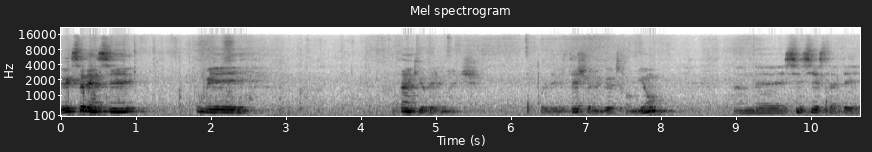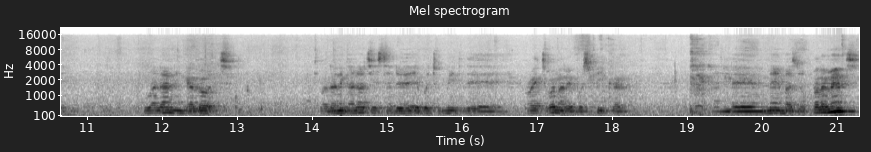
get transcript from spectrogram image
Your Excellency, we thank you very much for the invitation we got from you. And uh, since yesterday, we are learning a lot. We are learning a lot yesterday. We were able to meet the Right Honorable Speaker and the members of Parliament.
